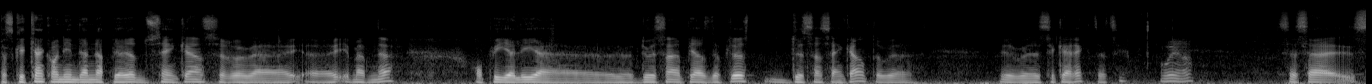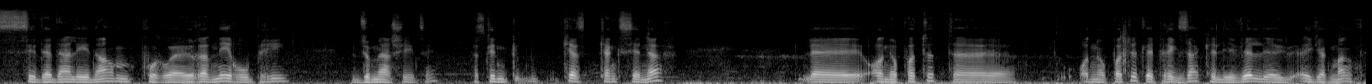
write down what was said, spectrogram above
Parce que quand on est dans la période du 5 ans sur euh, euh, immeuble neuf, on peut y aller à 200 pièces de plus, 250, euh, euh, c'est correct, tu sais. Oui, hein? Ça, ça- c'est dedans les normes pour euh, revenir au prix du marché, tu sais. Parce que quand c'est neuf, le- on n'a pas tout, euh, on n'a pas tout le prix exact que les villes euh, y augmentent.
